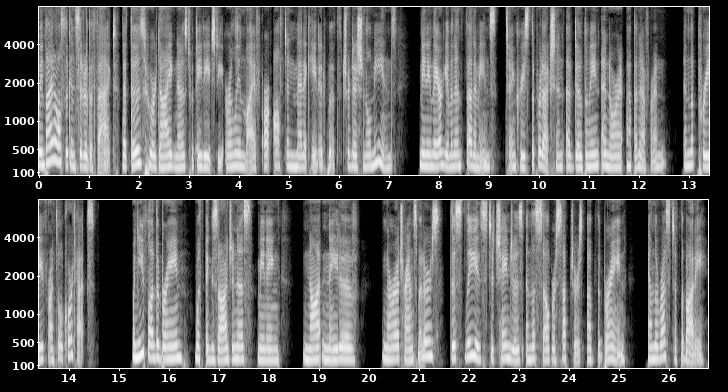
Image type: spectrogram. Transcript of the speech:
We might also consider the fact that those who are diagnosed with ADHD early in life are often medicated with traditional means, meaning they are given amphetamines to increase the production of dopamine and norepinephrine in the prefrontal cortex. When you flood the brain with exogenous, meaning not native neurotransmitters, this leads to changes in the cell receptors of the brain and the rest of the body.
